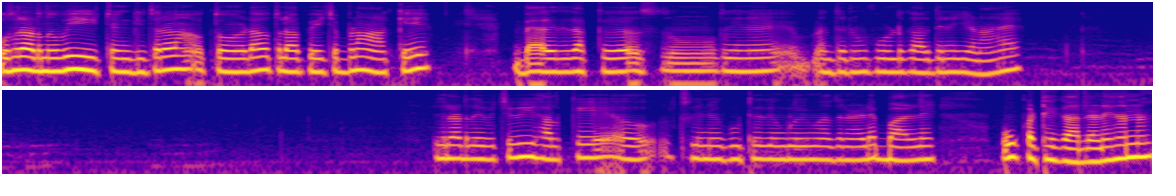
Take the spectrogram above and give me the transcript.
ਉਸ ਲੜ ਨੂੰ ਵੀ ਚੰਗੀ ਤਰ੍ਹਾਂ ਉੱਤੋਂ ਜਿਹੜਾ ਉਤਲਾ ਪੇਚ ਬਣਾ ਕੇ ਬੈਗ ਦੇ ਤੱਕ ਉਸ ਨੂੰ ਤੁਸੀਂ ਨੇ ਅੰਦਰ ਨੂੰ ਫੋਲਡ ਕਰ ਦੇਣੇ ਜਾਣਾ ਹੈ। ਇਸ ਲੜ ਦੇ ਵਿੱਚ ਵੀ ਹਲਕੇ ਤੁਸੀਂ ਨੇ ਗੂਠੇ ਦੀ ਉਂਗਲੀ ਮਦਦ ਨਾਲ ਜਿਹੜੇ ਬਲ ਨੇ, ਉਹ ਇਕੱਠੇ ਕਰ ਲੈਣੇ ਹਨ।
